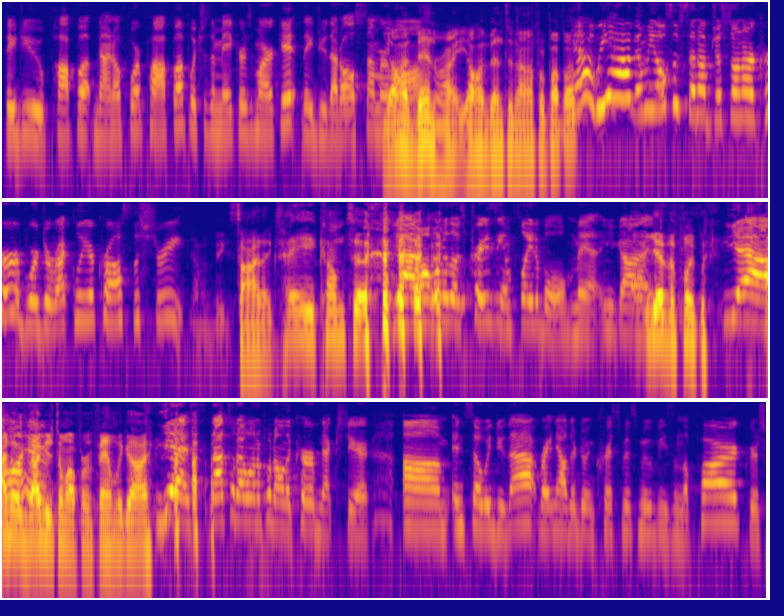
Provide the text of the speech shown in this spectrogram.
They do pop up 904 pop up, which is a maker's market. They do that all summer y'all long. have been right. Y'all have been to 904 Pop Up. Yeah, we have, and we also set up just on our curb. We're directly across the street. Have a big sign like, "Hey, come to." Yeah, I want one of those crazy inflatable man, you guys. yeah, the funny. Yeah, I know want exactly what him. you're talking about from Family Guy. yes, that's what I want to put on the curb next year. Um, and so we do that. Right now, they're doing Christmas movies in the park. There's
